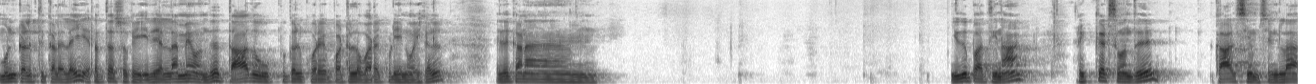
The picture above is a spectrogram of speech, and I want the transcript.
முன்கழுத்து கலலை இரத்த சுகை இது எல்லாமே வந்து தாது உப்புகள் குறைபாட்டில் வரக்கூடிய நோய்கள். இதுக்கான இது பார்த்தீங்கன்னா ரிக்கட்ஸ் வந்து கால்சியம் சரிங்களா?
